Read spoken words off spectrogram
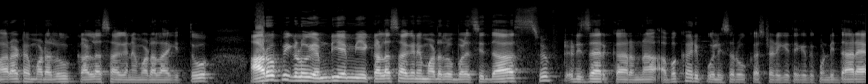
ಮಾರಾಟ ಮಾಡಲು ಕಳ್ಳಸಾಗಣೆ ಮಾಡಲಾಗಿತ್ತು. ಆರೋಪಿಗಳು ಎಂ ಡಿ ಎಂ ಎ ಕಳ್ಳಸಾಗಣೆ ಮಾಡಲು ಬಳಸಿದ್ದ ಸ್ವಿಫ್ಟ್ ಡಿಸೈರ್ ಕಾರನ್ನು ಅಬಕಾರಿ ಪೊಲೀಸರು ಕಸ್ಟಡಿಗೆ ತೆಗೆದುಕೊಂಡಿದ್ದಾರೆ.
